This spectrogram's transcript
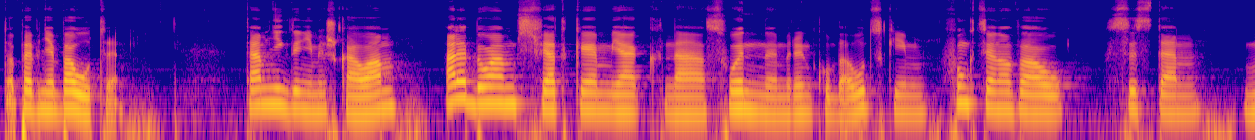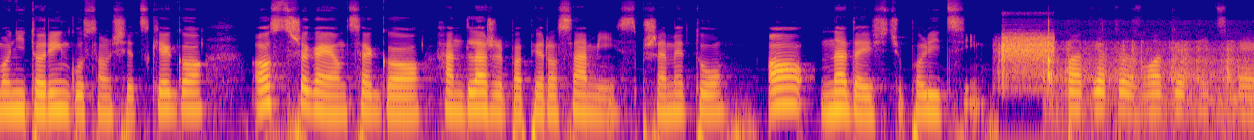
to pewnie Bałuty. Tam nigdy nie mieszkałam, ale byłam świadkiem, jak na słynnym rynku bałuckim funkcjonował system monitoringu sąsiedzkiego ostrzegającego handlarzy papierosami z przemytu o nadejściu policji. Bagiety z Łagiewnickiej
